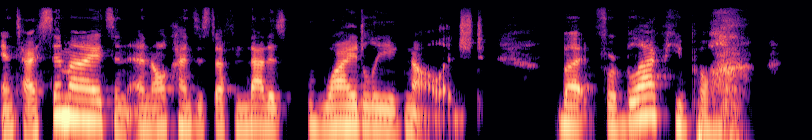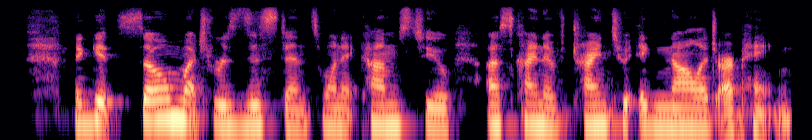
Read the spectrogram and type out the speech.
anti-semites and, and all kinds of stuff and that is widely acknowledged. But for black people they get so much resistance when it comes to us kind of trying to acknowledge our pain.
